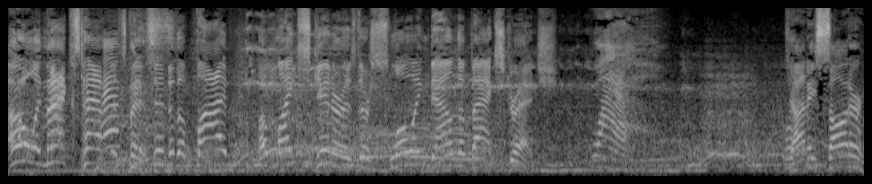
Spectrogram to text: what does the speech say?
Oh, and Max Papis Papis. gets into the 5 of Mike Skinner as they're slowing down the back stretch. Wow. Johnny Sauter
